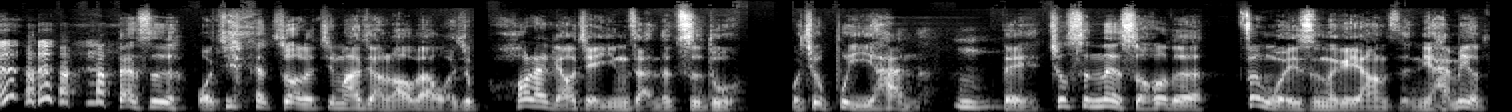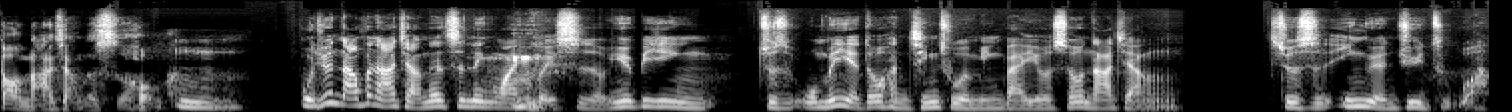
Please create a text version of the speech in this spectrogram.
但是我今天做了金马奖老板，我就后来了解影展的制度，我就不遗憾了。嗯，对，就是那时候的氛围是那个样子，你还没有到拿奖的时候嘛。嗯，我觉得拿不拿奖那是另外一回事哦，因为毕竟就是我们也都很清楚的明白，有时候拿奖。就是因缘具足啊，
